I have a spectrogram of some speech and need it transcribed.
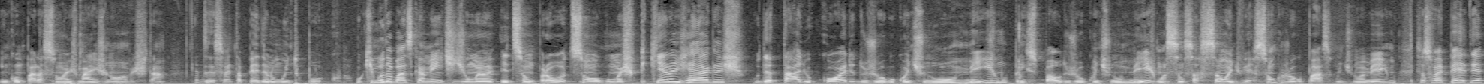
em comparação às mais novas, tá? Quer dizer, você vai estar tá perdendo muito pouco. O que muda basicamente de uma edição para outra são algumas pequenas regras. O detalhe, o core do jogo continua o mesmo, o principal do jogo continua o mesmo, a sensação, a diversão que o jogo passa continua a mesma. Você só vai perder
